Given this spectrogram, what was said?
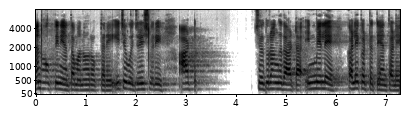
ನಾನು ಹೋಗ್ತೀನಿ ಅಂತ ಮನೋಹರ್ ಹೋಗ್ತಾರೆ. ಈಚೆ ವಜ್ರೇಶ್ವರಿ ಆಟ ಚದುರಂಗದ ಆಟ. ಇನ್ಮೇಲೆ ಕಳೆ ಕಟ್ಟುತ್ತೆ ಅಂತಾಳೆ.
